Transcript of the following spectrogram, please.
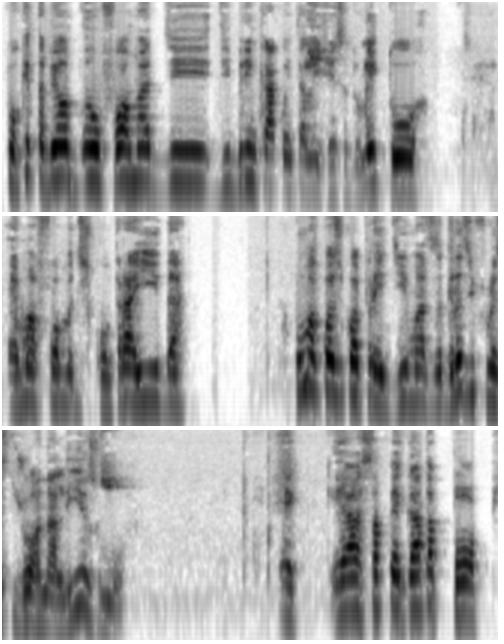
porque também é uma, é uma forma de, de brincar com a inteligência do leitor, é uma forma descontraída. Uma coisa que eu aprendi, uma das grandes influências do jornalismo, é, é essa pegada pop,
